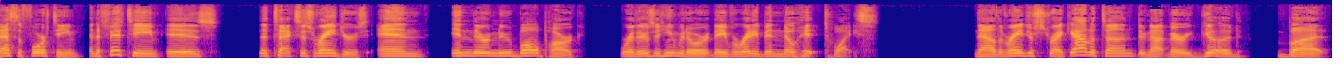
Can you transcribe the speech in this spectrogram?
that's the fourth team. And the fifth team is the Texas Rangers. And in their new ballpark, where there's a humidor, they've already been no hit twice. Now, the Rangers strike out a ton. They're not very good, but,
